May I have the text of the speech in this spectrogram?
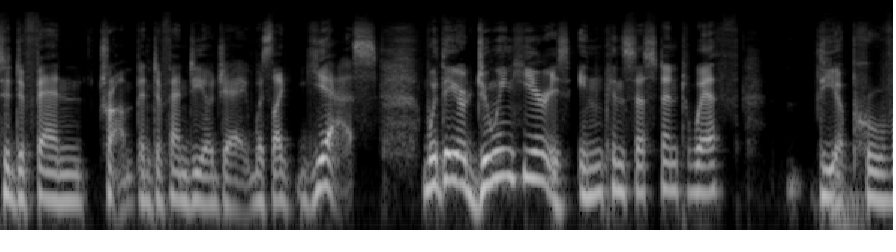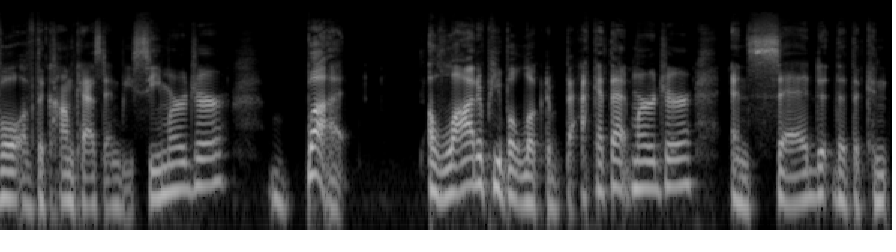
to defend Trump and defend DOJ was like, yes, what they are doing here is inconsistent with the approval of the Comcast NBC merger, but a lot of people looked back at that merger and said that the con-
